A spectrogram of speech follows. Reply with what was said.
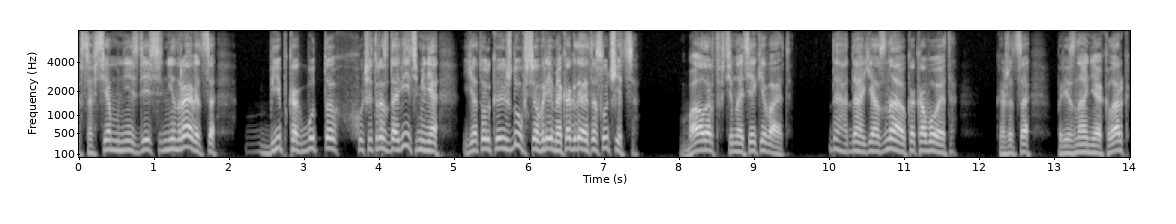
Совсем мне здесь не нравится. Бип как будто хочет раздавить меня. Я только и жду все время, когда это случится. Баллард в темноте кивает. Да, да, я знаю, каково это. Кажется, признание Кларк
